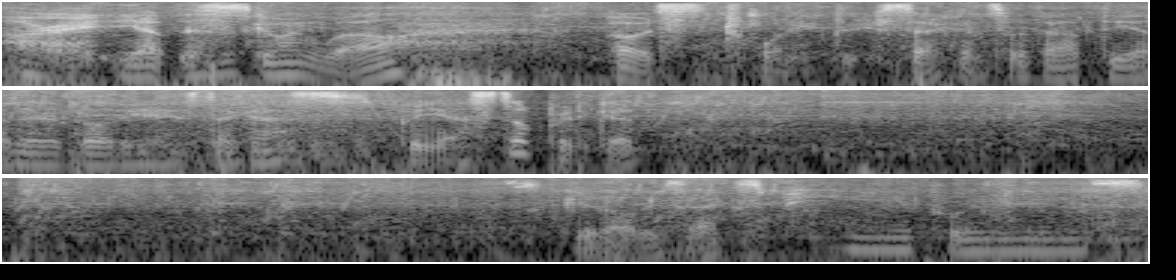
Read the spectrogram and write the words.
Alright, yep, this is going well. Oh, it's 23 seconds without the other ability haste, I guess. But yeah, still pretty good. Let's get all these XP, please.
